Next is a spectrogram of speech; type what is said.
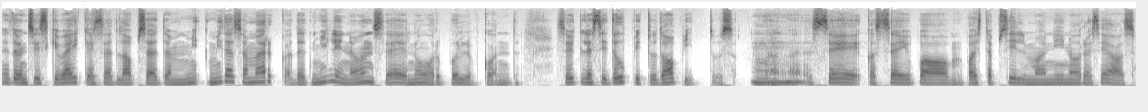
Need on siiski väikesed lapsed, mida sa märkad, et milline on see noor põlvkond? sa ütlesid õpitud abitus mm, -hmm. see, kas see juba paistab silma nii noores eas?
